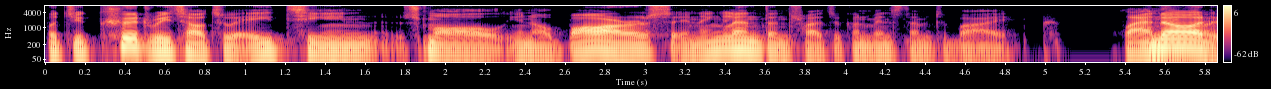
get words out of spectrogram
But you could reach out to 18 small, you know, bars in England and try to convince them to buy. Plan no,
